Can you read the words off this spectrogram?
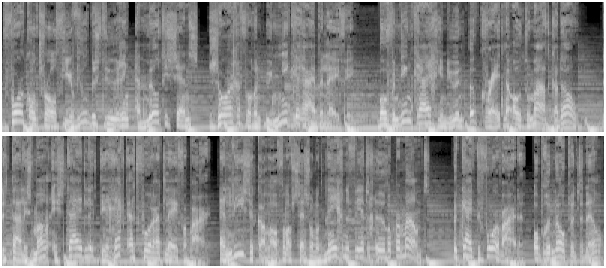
4Control Vierwielbesturing en Multisense zorgen voor een unieke rijbeleving. Bovendien krijg je nu een upgrade naar automaat cadeau. De talisman is tijdelijk direct uit voorraad leverbaar. En leasen kan al vanaf 649 euro per maand. Bekijk de voorwaarden op Renault.nl.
